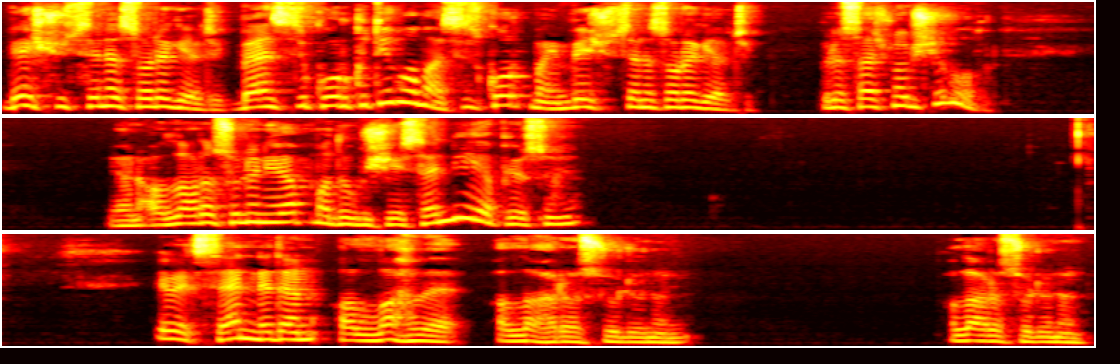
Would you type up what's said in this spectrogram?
500 sene sonra gelecek. Ben sizi korkutayım ama siz korkmayın. 500 sene sonra gelecek. Böyle saçma bir şey mi olur? Yani Allah Resulü'nün yapmadığı bir şey sen niye yapıyorsun ya? Evet sen neden Allah ve Allah Resulü'nün Allah Resulü'nün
